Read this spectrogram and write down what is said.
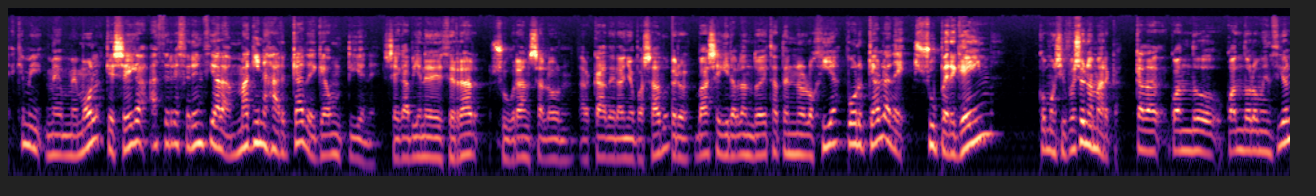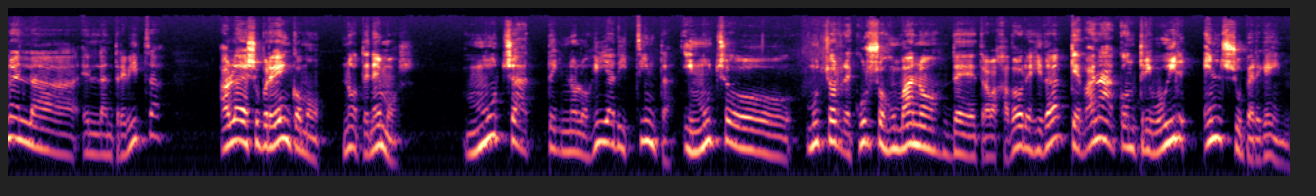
Es que me, me- me mola que Sega hace referencia a las máquinas arcade que aún tiene. Sega viene de cerrar su gran salón arcade el año pasado, pero va a seguir hablando de esta tecnología porque habla de Super Game como si fuese una marca. Cada, cuando, cuando lo menciona en la, en la entrevista, habla de Super Game como, no, tenemos mucha tecnología distinta y mucho, muchos recursos humanos de trabajadores y tal que van a contribuir en Super Game.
